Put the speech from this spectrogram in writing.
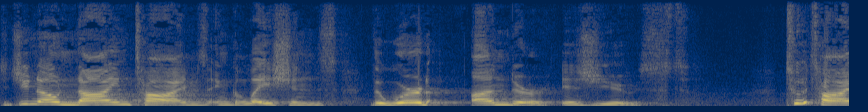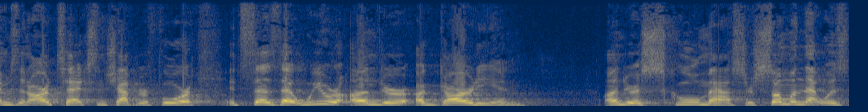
Did you know nine times in Galatians the word under is used? Two times in our text in chapter 4, it says that we were under a guardian, under a schoolmaster, someone that was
